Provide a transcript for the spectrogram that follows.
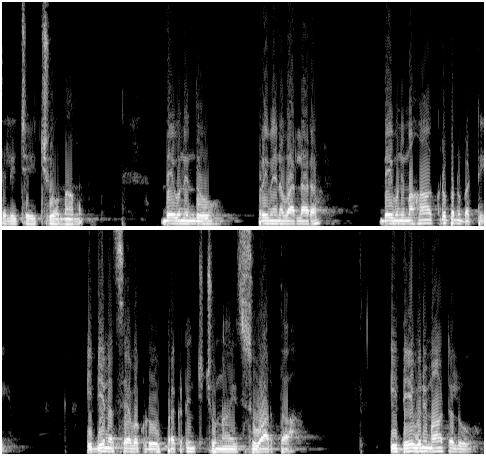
తెలియచేయచ్చు ఉన్నాను దేవునిందు ప్రియమైన వార్లారా దేవుని మహాకృపను బట్టి ఈ సేవకుడు ప్రకటించుచున్న ఈ సువార్త ఈ దేవుని మాటలు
